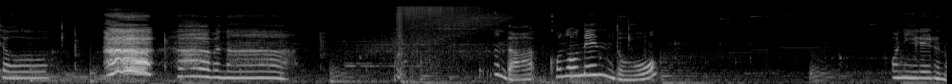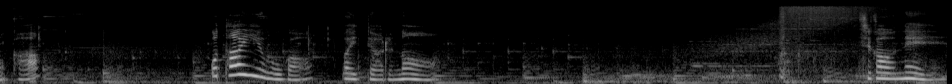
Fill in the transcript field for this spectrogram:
しょーあー危なー。なんだこの粘土ここに入れるのか？ここ太陽が湧いてあるな。違うね。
